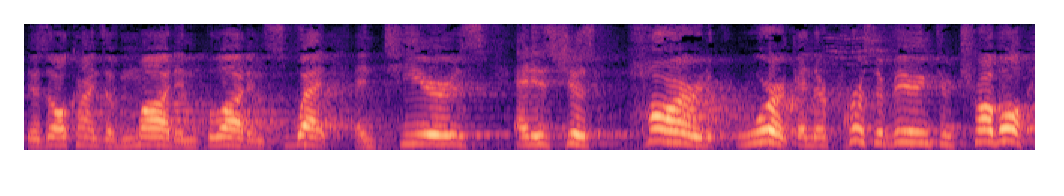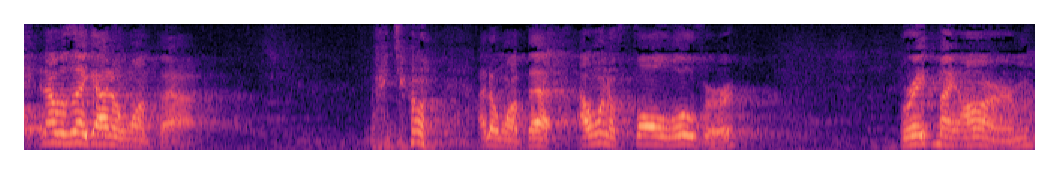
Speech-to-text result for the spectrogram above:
There's all kinds of mud and blood and sweat and tears. And it's just hard work. And they're persevering through trouble. And I was like, I don't want that. I don't, I don't want that. I want to fall over, break my arm,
